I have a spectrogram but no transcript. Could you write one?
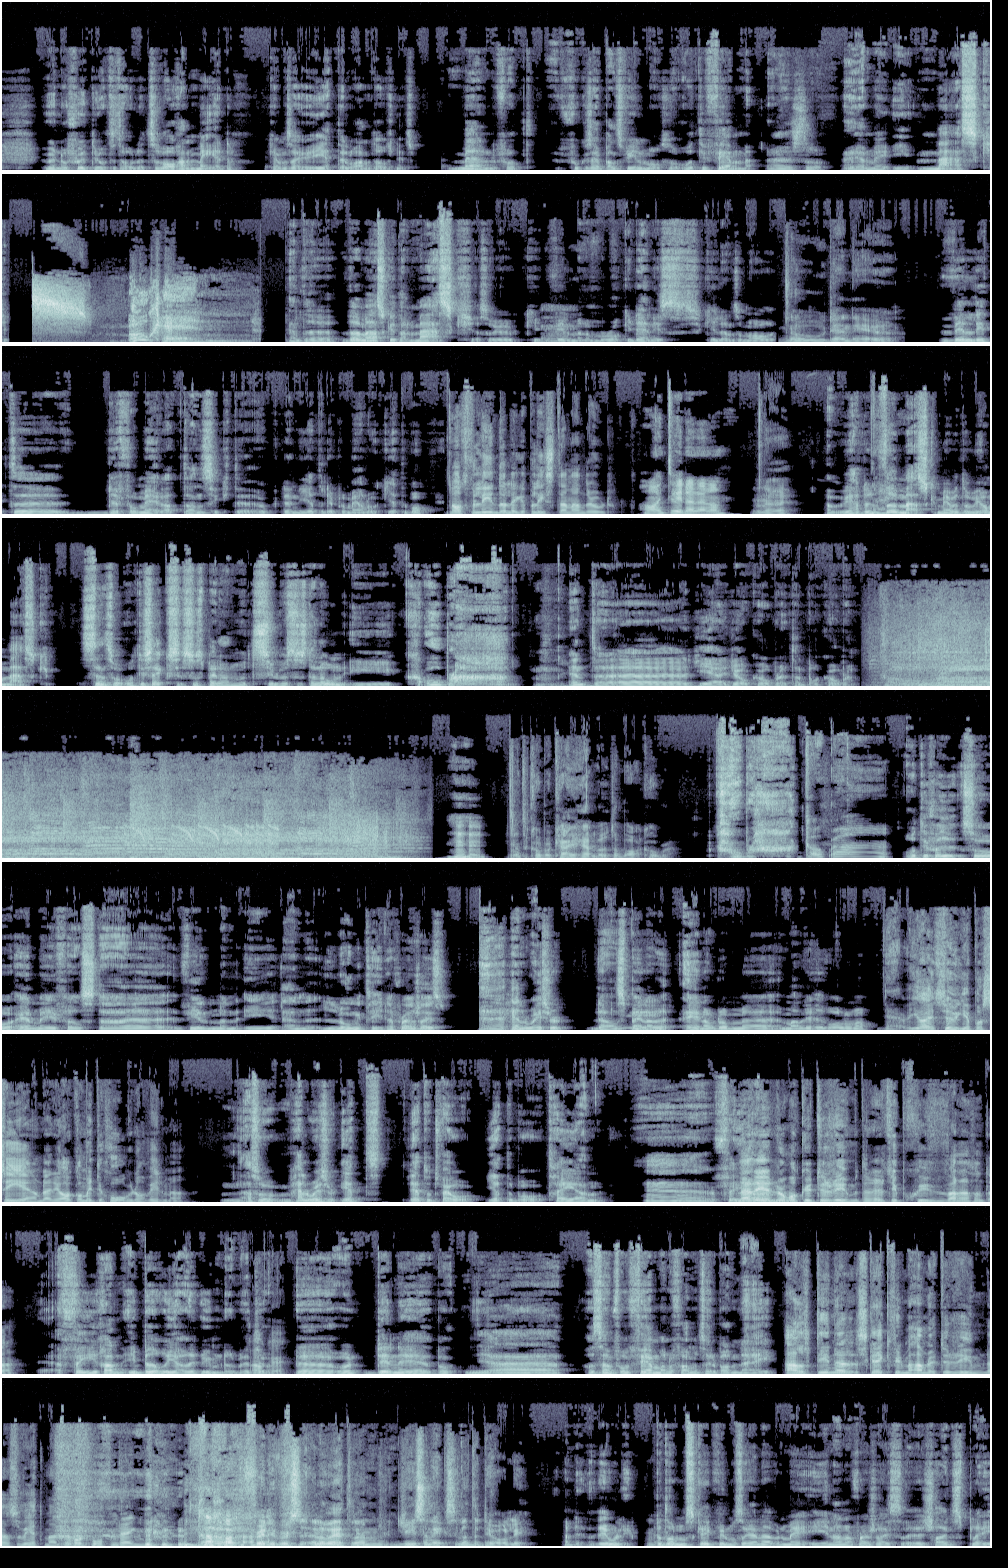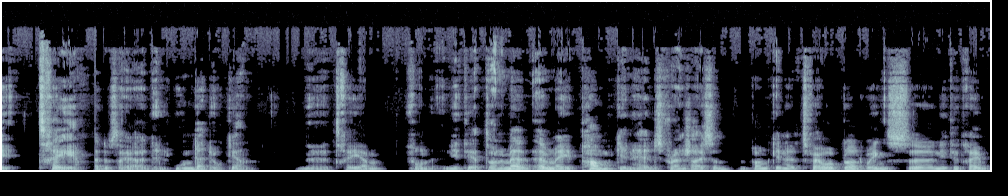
under 70 och 80-talet så var han med, kan man säga, i ett eller annat avsnitt. Men för att fokusera på hans filmer så 85 eh, så är han med i Mask. Inte The Mask utan Mask. Alltså filmen om Rocky Dennis, killen som har Oh, den är... Uh. väldigt eh, deformerat ansikte och den är jättedeprimerande och jättebra. Något för Linda att lägga på listan med andra ord. Har inte vi den redan? Nej. Vi hade The Mask, men jag vet inte om vi har Mask. Sen så 86 så spelade han mot Sylvester Stallone i Cobra! Inte uh, G.I. Joe Cobra, utan bara Cobra. Inte Cobra Kai heller, utan bara Cobra. Cobra! Cobra! 87 så är han med i första eh, filmen i en långtida franchise. Eh, Hellraiser. Där han spelar en av de eh, manliga huvudrollerna. Jag är sugen på att se igenom den. Jag kommer inte ihåg de filmerna. Mm, Alltså Hellraiser 1, 1 och 2 jättebra. Trean, eh, fyran. När är det de åker ut i rymden? Är det typ sjuan eller sånt där? Fyran i början i rymden vet Okej. jag. Eh, och den är bara, ja. Och sen från femman och framåt så är det bara nej. Alltid när skräckfilmer hamnar ute i rymden så vet man att det håller på för länge. Ja, Freddy vs. Eller vad heter den? Jason X är väl inte dålig? Ja, den är rolig. På tal om skräckfilmer så är han även med i en annan franchise, eh, Child's Play 3. Det vill säga Den onda dockan. Eh, trean från 91. Och han är med, även med i Pumpkinheads-franchisen. Pumpkinhead 2, Blood Wings, eh, 93.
